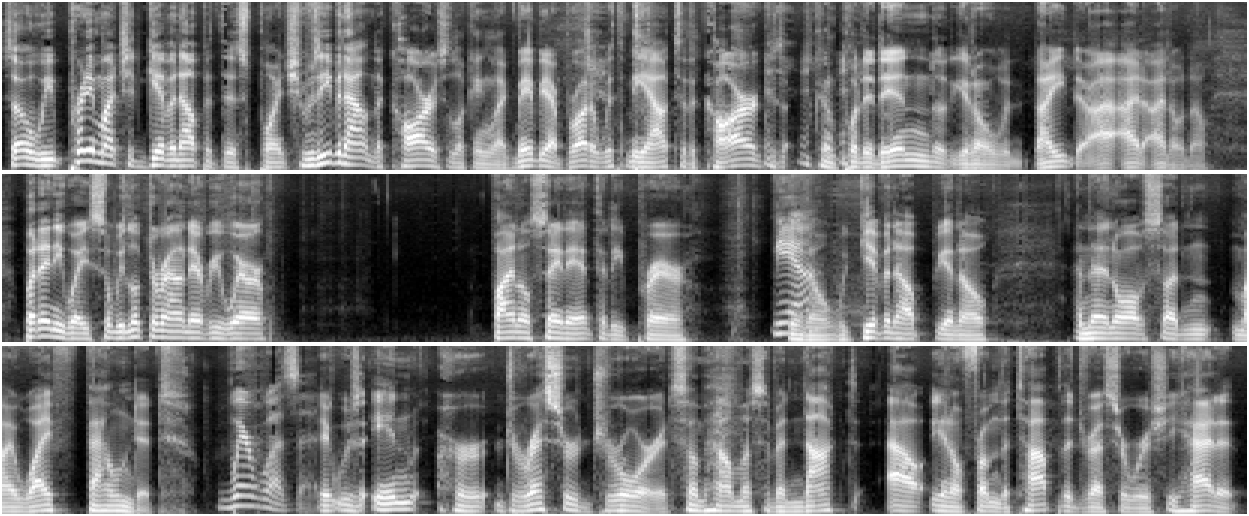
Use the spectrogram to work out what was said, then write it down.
So we pretty much had given up at this point. She was even out in the cars looking like maybe I brought it with me out to the car because I can put it in, you know, I, I, I don't know. But anyway, so we looked around everywhere. Final St. Anthony prayer. Yeah. You know, we'd given up, you know. And then all of a sudden, my wife found it. Where was it? It was in her dresser drawer. It somehow must have been knocked out, you know, from the top of the dresser where she had it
